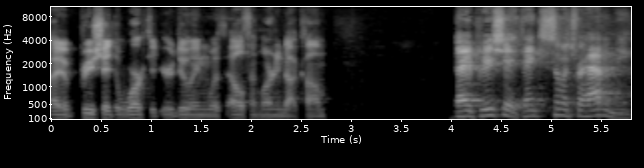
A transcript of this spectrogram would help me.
I appreciate the work that you're doing with elephantlearning.com. I appreciate it. Thank you so much for having me.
